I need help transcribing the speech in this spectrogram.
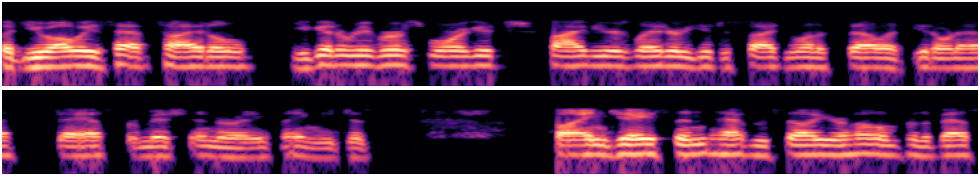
But you always have title. You get a reverse mortgage. Five years later, you decide you want to sell it. You don't have to ask permission or anything. You just find Jason, have him sell your home for the best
